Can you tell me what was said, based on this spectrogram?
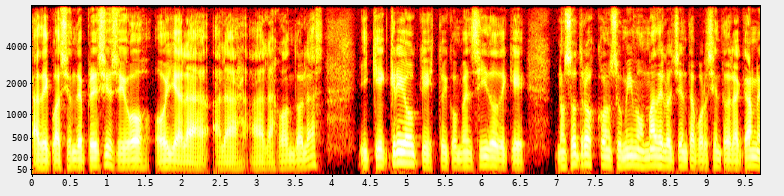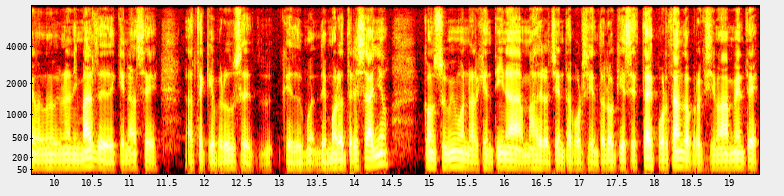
adecuación de precios llegó hoy a, las góndolas y que creo que estoy convencido de que nosotros consumimos más del 80% de la carne de un animal desde que nace hasta que produce, que demora tres años, consumimos en Argentina más del 80%, lo que se está exportando aproximadamente,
